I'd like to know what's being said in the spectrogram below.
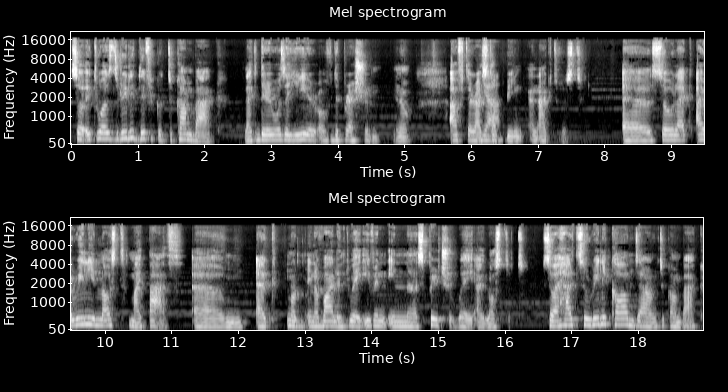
so it was really difficult to come back. Like there was a year of depression you know after i Yeah. stopped being an activist. Uh, so like i really lost my path um, like not in a violent way even in a spiritual way i lost it. So i had to really calm down to come back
